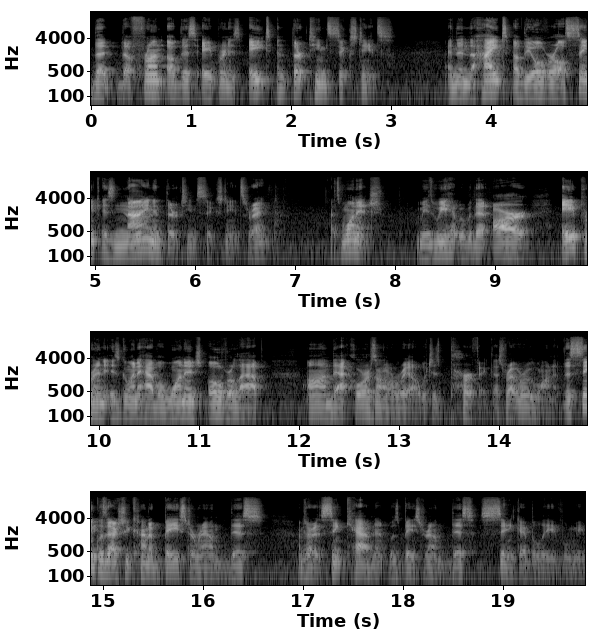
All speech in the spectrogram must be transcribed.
that the front of this apron is 8 and 13 sixteenths. And then the height of the overall sink is 9 and 13 sixteenths, right? That's one inch. It means we have, that our apron is going to have a one inch overlap on that horizontal rail, which is perfect. That's right where we want it. The sink was actually kind of based around this. I'm sorry, the sink cabinet was based around this sink, I believe, when we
